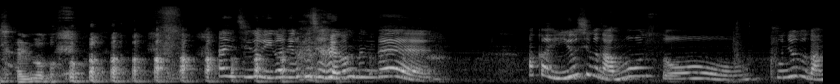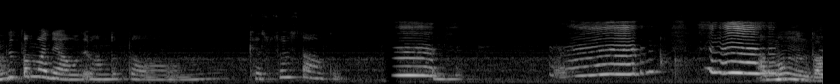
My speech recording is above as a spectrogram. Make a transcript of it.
잘 먹어. 아니 지금 이건 이렇게 잘 먹는데 아까 이유식은 안 먹었어 분유도 남겼단 말이야 어제 밤부터 계속 설사하고 응. 안 먹는다.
